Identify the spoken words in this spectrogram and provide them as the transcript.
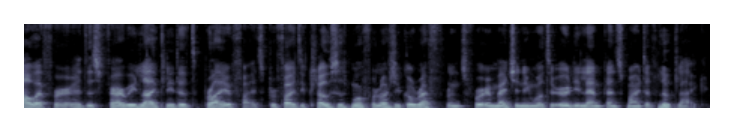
However, it is very likely that the bryophytes provide the closest morphological reference for imagining what the early land plants might have looked like.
